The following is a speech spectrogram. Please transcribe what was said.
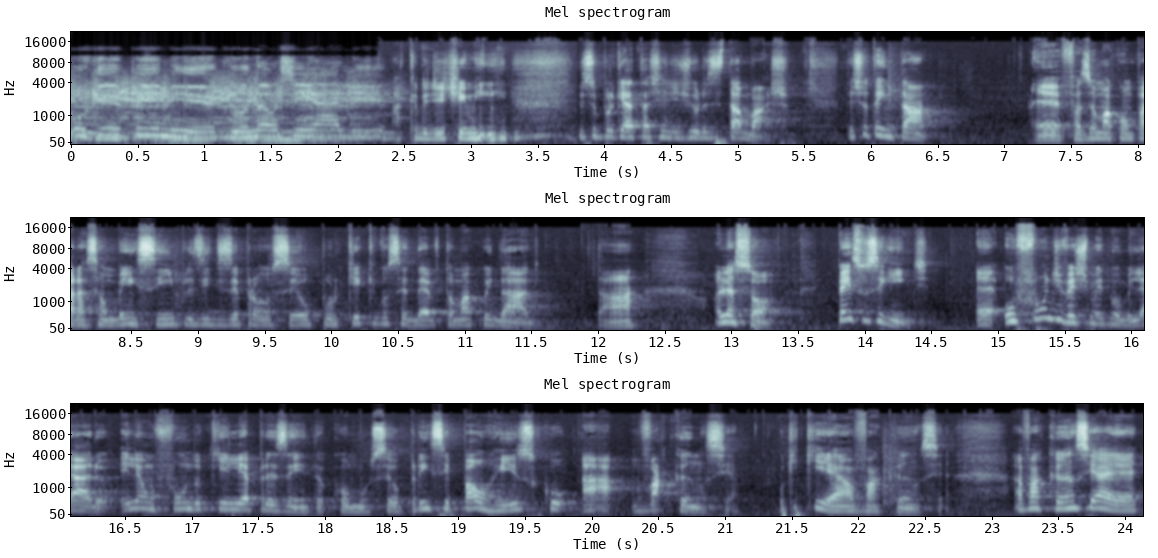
porque pinico não tinha ali. Acredite em mim. Isso porque a taxa de juros está baixa. Deixa eu tentar é, fazer uma comparação bem simples e dizer para você o porquê que você deve tomar cuidado, tá? Olha só, pensa o seguinte: é, o fundo de investimento imobiliário ele é um fundo que ele apresenta como seu principal risco a vacância. O que, que é a vacância? A vacância é,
